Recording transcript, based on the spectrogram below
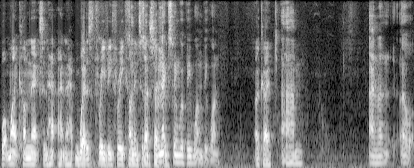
What might come next, and, ha- and where does three v three come so, into so, that so session? the next thing would be one v one, okay. um, and uh,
